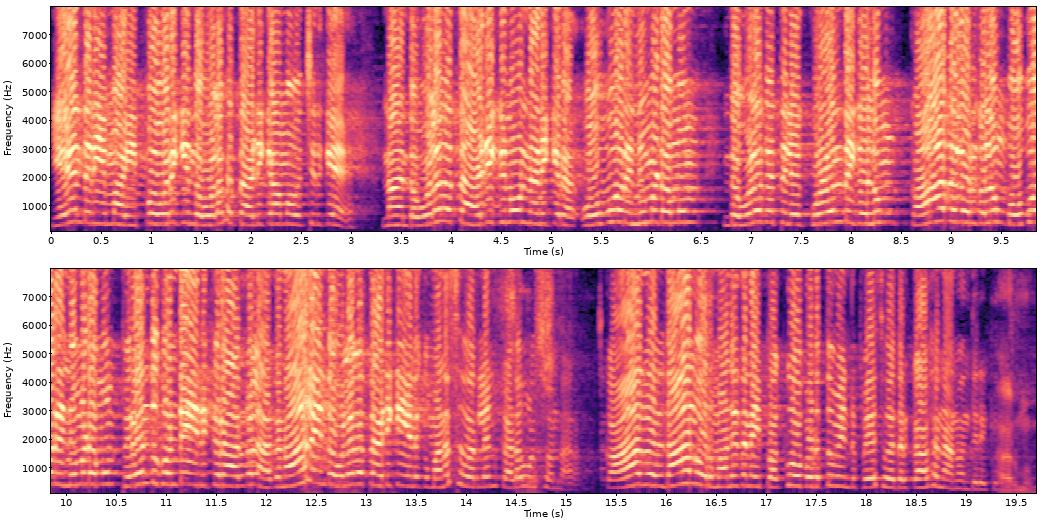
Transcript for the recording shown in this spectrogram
ஏன் தெரியுமா? இப்ப வரைக்கும் இந்த உலகத்தை அழிக்காம வச்சிருக்கேன். நான் இந்த உலகத்தை அழிக்கணும்னு நினைக்கிறேன் ஒவ்வொரு நிமிடமும் இந்த உலகத்திலே குழந்தைகளும் காதலர்களும் ஒவ்வொரு நிமிடம் பிறந்து கொண்டே இருக்கிறார்கள் அதனால இந்த உலகத்தை அடிக்க எனக்கு மனசு வரலன்னு கடவுள் சொன்னாராம். காதல் தான் ஒரு மனிதனை பக்குவப்படுத்தும் என்று பேசுவதற்காக நான் வந்திருக்கிறேன்.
